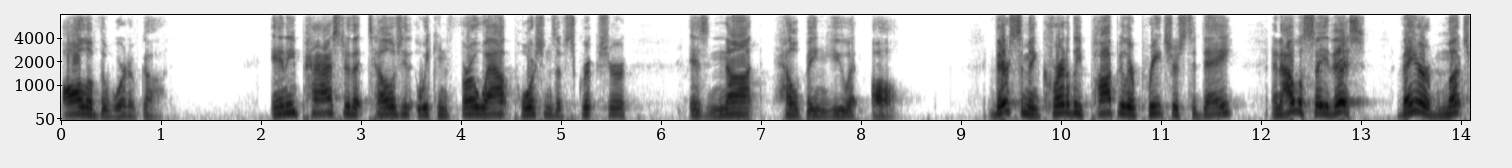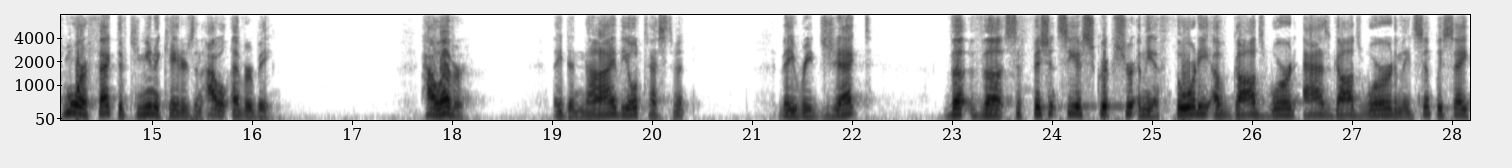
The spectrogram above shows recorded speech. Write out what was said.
all of the Word of God. Any pastor that tells you that we can throw out portions of Scripture is not helping you at all. There's some incredibly popular preachers today, and I will say this they are much more effective communicators than I will ever be. However, they deny the Old Testament, they reject the, the sufficiency of Scripture and the authority of God's Word as God's Word, and they'd simply say,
